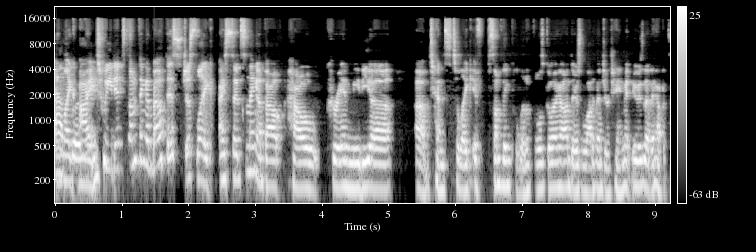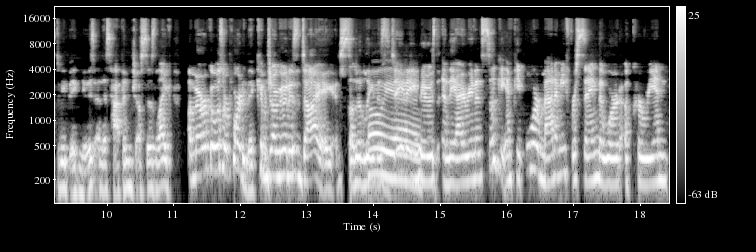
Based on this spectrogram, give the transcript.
And Absolutely. like, I tweeted something about this, just like I said something about how Korean media uh, tends to like, if something political is going on, there's a lot of entertainment news that it happens to be big news. And this happened just as like America was reporting that Kim Jong Un is dying and suddenly oh, this yeah. dating news and the Irene and Seulgi. And people were mad at me for saying the word a Korean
